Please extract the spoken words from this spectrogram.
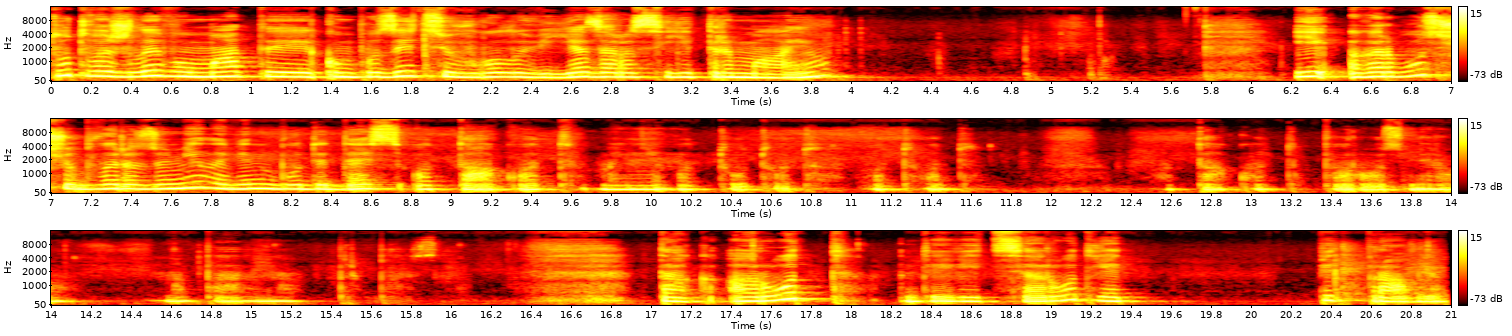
Тут важливо мати композицію в голові. Я зараз її тримаю. І гарбуз, щоб ви розуміли, він буде десь отак. От мені отут, от, от, от, отак от по розміру, напевно, приблизно. Так, а рот, дивіться, рот я підправлю.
